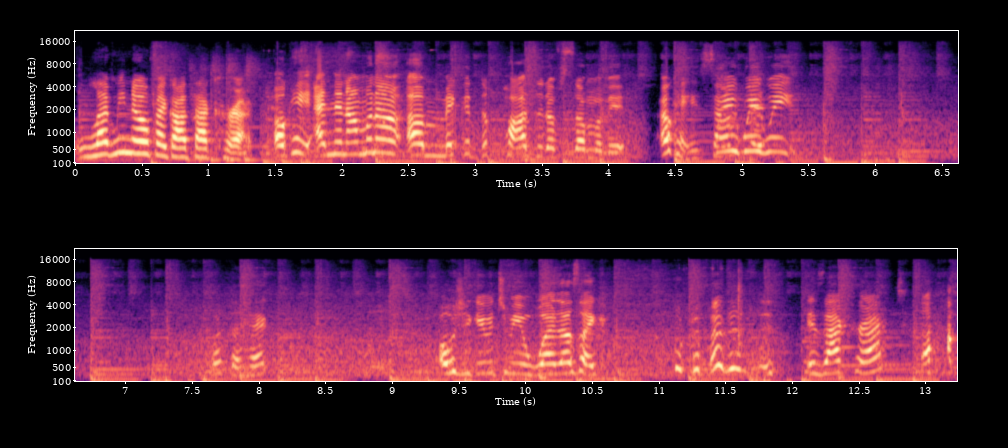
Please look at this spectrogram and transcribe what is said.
Let me know if I got that correct. okay, and then I'm gonna um, make a deposit of some of it. Okay, so Wait, wait, wait. What the heck? Oh, she gave it to me in one. I was like, what is this? is that correct?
